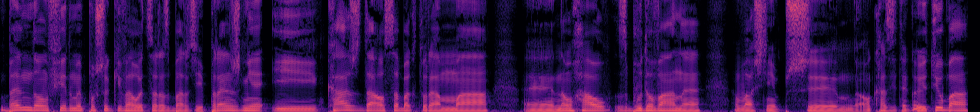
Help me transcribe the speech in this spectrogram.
będą firmy poszukiwały coraz bardziej prężnie i każda osoba, która ma e, know-how zbudowane właśnie przy okazji tego YouTube'a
